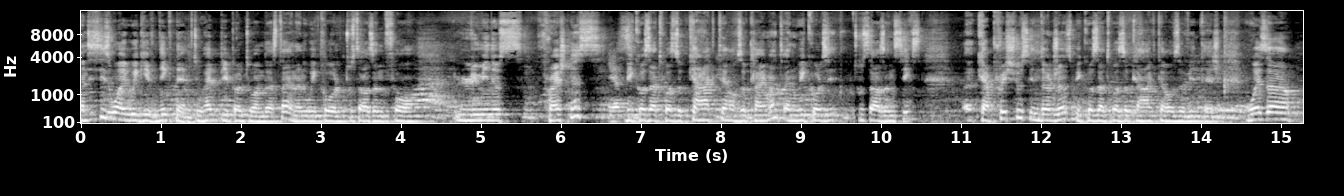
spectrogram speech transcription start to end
And this is why we give nickname to help people to understand. And we call 2004 luminous freshness Yes. because that was the character of the climate. And we call it 2006 uh, capricious indulgence because that was the character of the vintage. Whether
